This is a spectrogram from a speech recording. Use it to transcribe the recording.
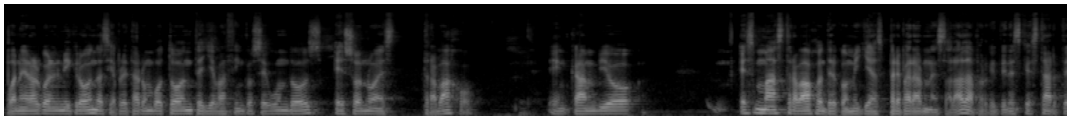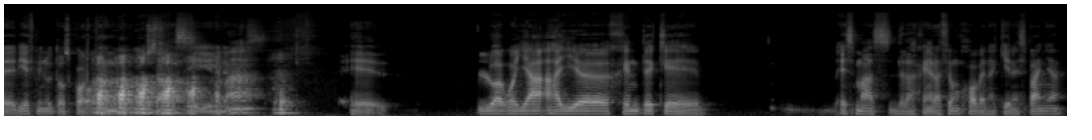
poner algo en el microondas y apretar un botón te lleva 5 segundos, eso no es trabajo. En cambio, es más trabajo, entre comillas, preparar una ensalada, porque tienes que estarte 10 minutos cortando cosas y demás. Eh, luego ya hay eh, gente que es más de la generación joven aquí en España,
